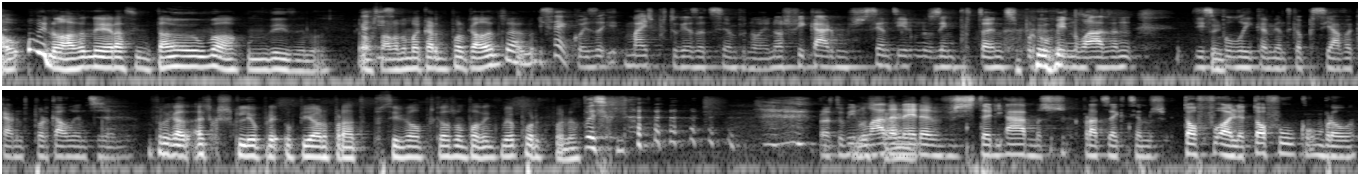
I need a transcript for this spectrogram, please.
o o Bin Laden nem era assim tão mau como dizem, não é? É, gostava de uma carne de porco alentejana. Isso é a coisa mais portuguesa de sempre, não é? Nós ficarmos, sentirmos importantes porque o Bin Laden disse Sim. publicamente que apreciava carne de porco alentejana. Por acaso, acho que escolheu o pior prato possível porque eles não podem comer porco, pô, não? Pois. Pronto, o Bin Mas Laden era vegetariano. Ah, mas que pratos é que temos? Tofu, olha, tofu com broa.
